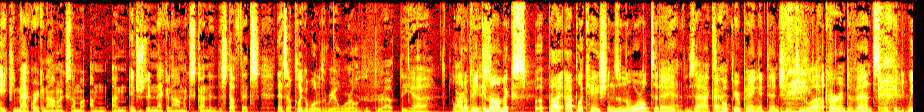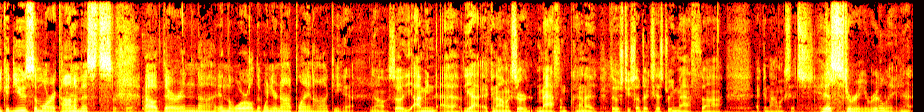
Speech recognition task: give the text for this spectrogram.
AP macroeconomics. I'm I'm I'm interested in economics, kind of the stuff that's that's applicable to the real world throughout the. Uh, A lot of economics ap- applications in the world today, Yeah, Zach. that's I hope you're paying attention to uh, current events. We could we could use some more economists for sure. out there in uh, in the world when you're not playing hockey. Yeah. No. So I mean, uh, yeah, economics or math. I'm kind of those two subjects: history, math, uh, economics. That's History, really? Yeah.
